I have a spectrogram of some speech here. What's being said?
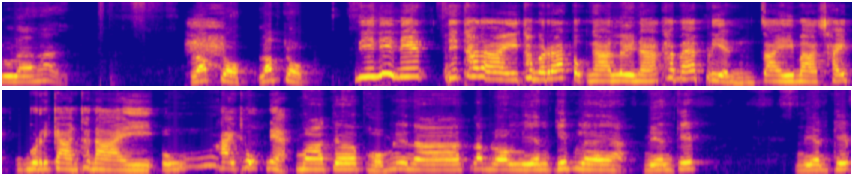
ดูแลให้ รับจบ รับจบ นี่นี่นี่นี่ทนายธรรมราชตกงานเลยนะ ถ้าแม่เปลี่ยนใจมาใช้บริการทนายโอ้คลายทุกข์เนี่ย มาเจอผมเนี่ยนะ รับรองเนียนกิฟเลยอะเนียนกิฟเนียนกิฟ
